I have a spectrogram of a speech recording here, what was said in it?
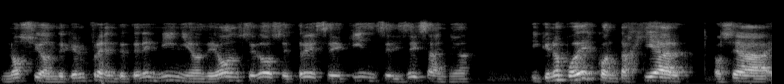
noción de que enfrente tenés niños de 11, 12, 13, 15, 16 años y que no podés contagiar, o sea,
